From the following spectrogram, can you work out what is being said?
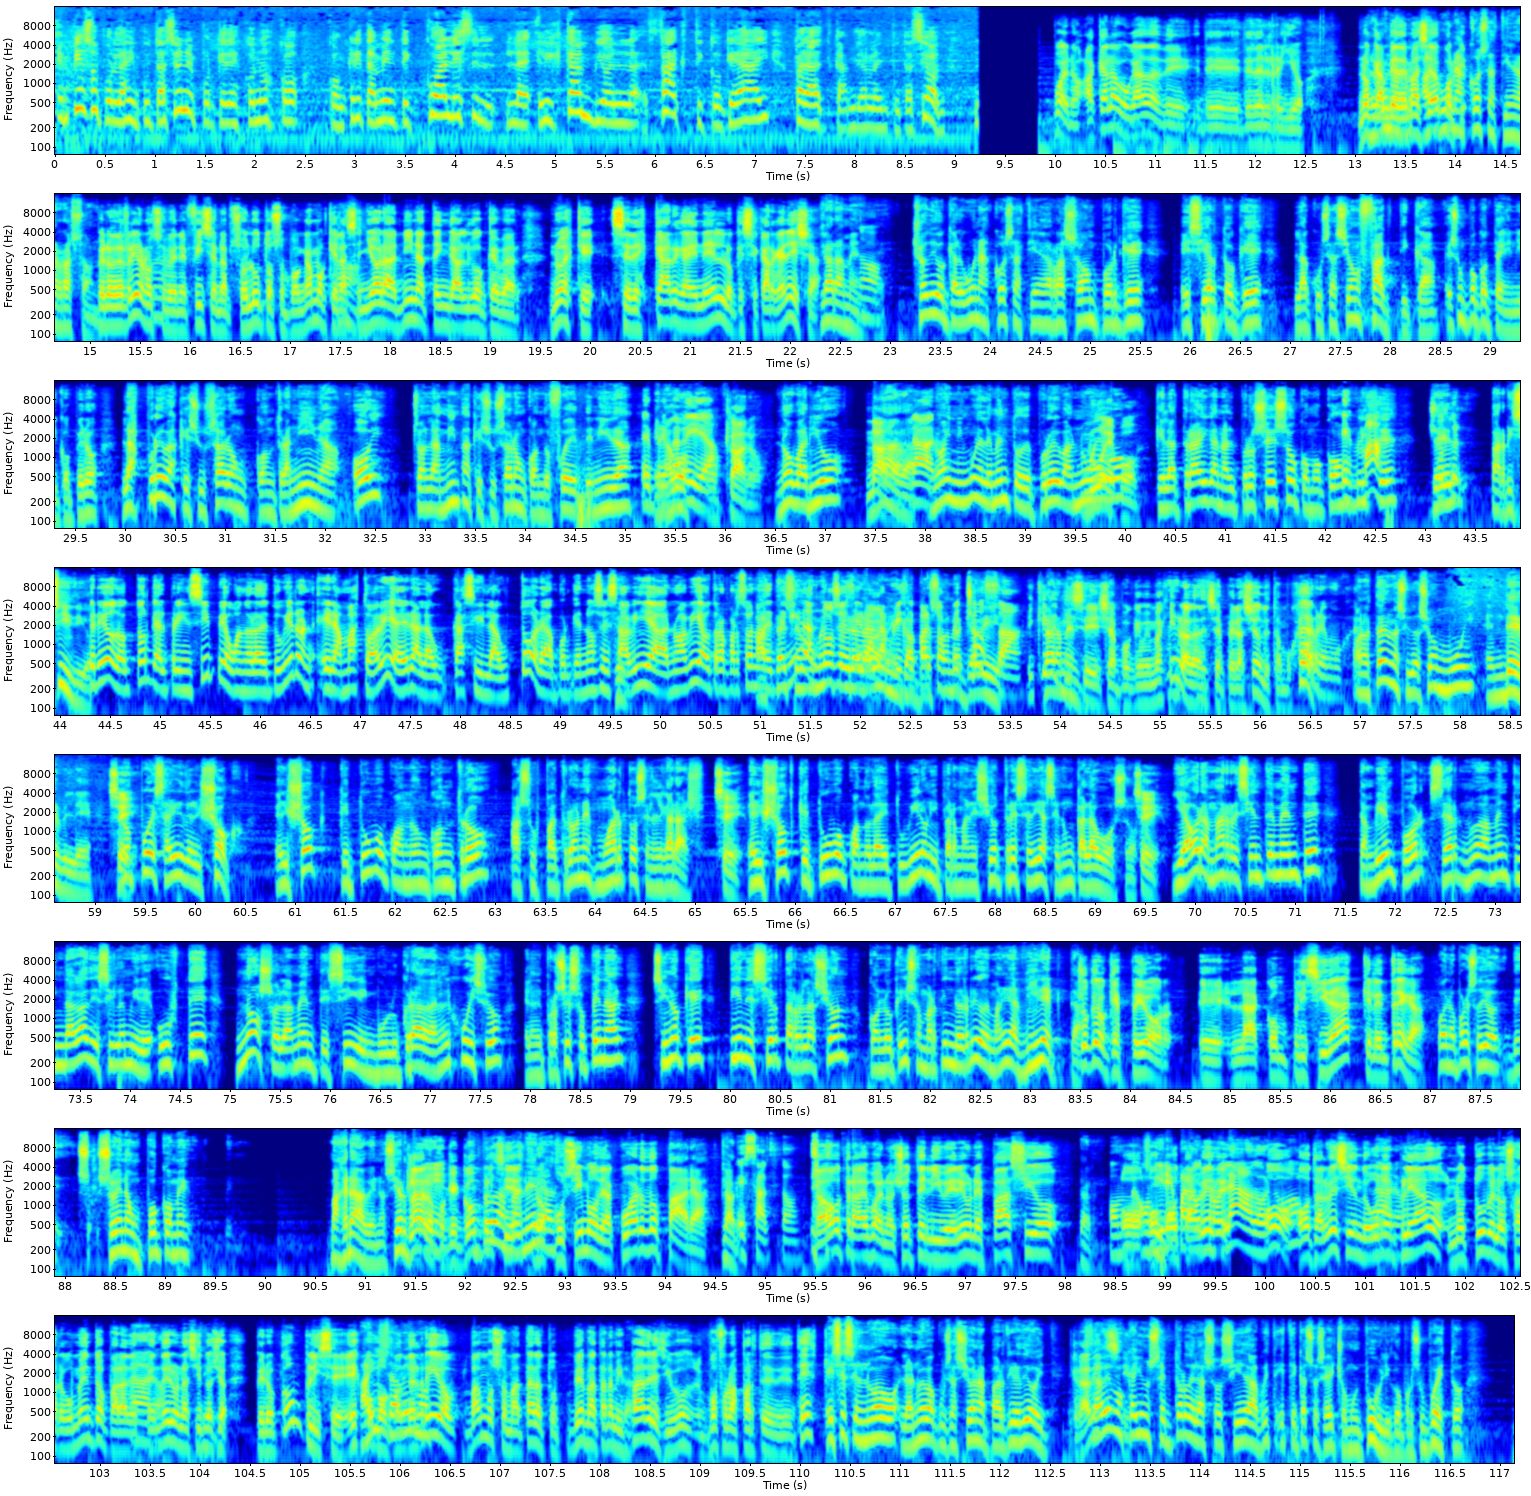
empiezo por las imputaciones porque desconozco concretamente cuál es el, la, el cambio en la, fáctico que hay para cambiar la imputación. Bueno, acá la abogada de, de, de Del Río no algunas, cambia demasiado algunas porque... cosas tiene razón. Pero Del Río no se beneficia en absoluto. Supongamos que No. la señora Nina tenga algo que ver. No es que se descarga en él lo que se carga en ella. Claramente. No. Yo digo que algunas cosas tiene razón porque es cierto que la acusación fáctica es un poco técnico, pero las pruebas que se usaron contra Nina hoy son las mismas que se usaron cuando fue detenida El en primer agosto. día. Claro. No varió Nada. No hay ningún elemento de prueba nuevo, Nuevo. que la traigan al proceso como cómplice más, del parricidio. Creo, doctor, que al principio cuando la detuvieron era más todavía, era la- casi la autora, porque no se sabía, no había otra persona Hasta detenida, entonces era era, la principal sospechosa. ¿Y qué le dice ella? Porque me imagino la desesperación de esta mujer. Pobre mujer. Bueno, está en una situación muy endeble. Sí. No puede salir del shock. El shock que tuvo cuando encontró a sus patrones muertos en el garage. Sí. El shock que tuvo cuando la detuvieron y permaneció 13 días en un calabozo. Sí. Y ahora más recientemente también por ser nuevamente indagada y decirle, mire, usted no solamente sigue involucrada en el juicio, en el proceso penal, sino que tiene cierta relación con lo que hizo Martín del Río de manera directa. Yo creo que es peor eh, la complicidad que la entrega. Bueno, por eso digo, de- suena un poco me- más grave, ¿no es cierto? Claro, porque cómplice maneras- nos pusimos de acuerdo para. Claro, Exacto. La otra es, bueno, yo te liberé un espacio. claro. O, o miré para tal vez otro de- lado, ¿no? o, o tal vez siendo un empleado no tuve los argumentos para Claro. defender una situación. Pero cómplice es Ahí como con Del Río, vamos a matar a tu, voy a matar a mis padres y vos, vos formás parte de, de esto. Esa es el nuevo, la nueva acusación a partir de hoy. Gravísimo. Sabemos que hay un sector de la sociedad, este, este caso se ha hecho muy público, por supuesto,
